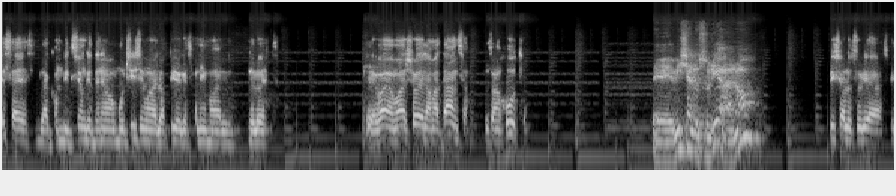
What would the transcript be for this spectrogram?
esa es la convicción que tenemos muchísimo de los pibes que salimos del, oeste. Que bueno, más yo de La Matanza, de San Justo. Villa Luzuriaga, ¿no? Villa Luzuriaga, sí.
